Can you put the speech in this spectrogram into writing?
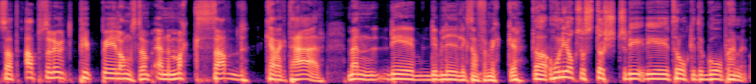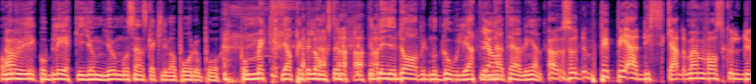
Så att absolut Pippi Långstrump, en maxad karaktär. Men det, det blir liksom för mycket. Ja, hon är också störst, så det, det är ju tråkigt att gå på henne. Om Ja, vi nu gick på blek i Ljum-Ljum och sen ska kliva på då på, på mäktiga Pippi Långstrump. Det blir ju David mot Goliat i Ja. den här tävlingen. Alltså, Pippi är diskad, men vad skulle du,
